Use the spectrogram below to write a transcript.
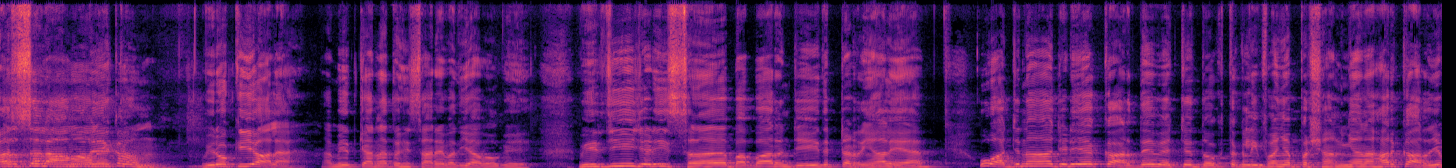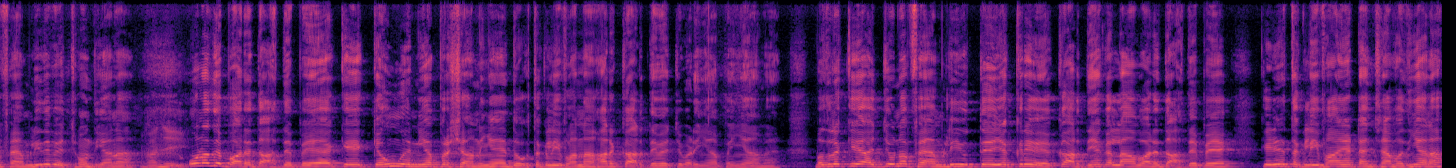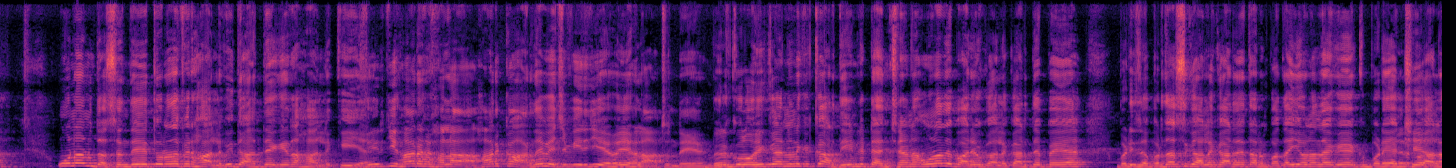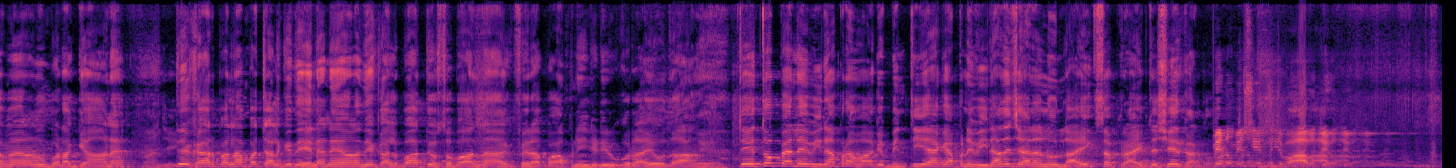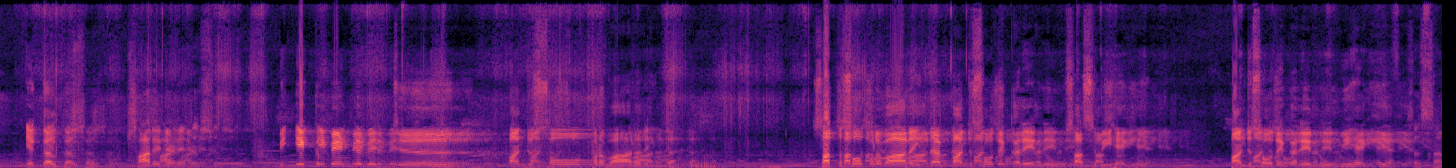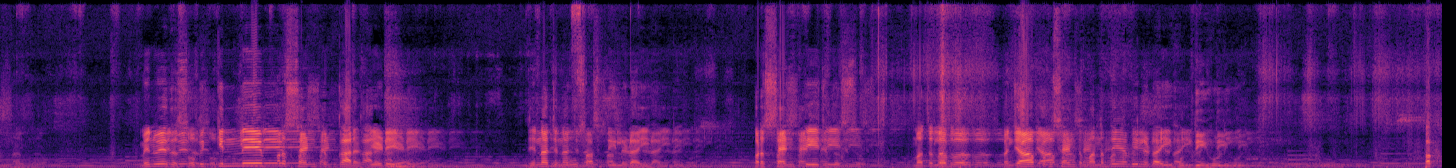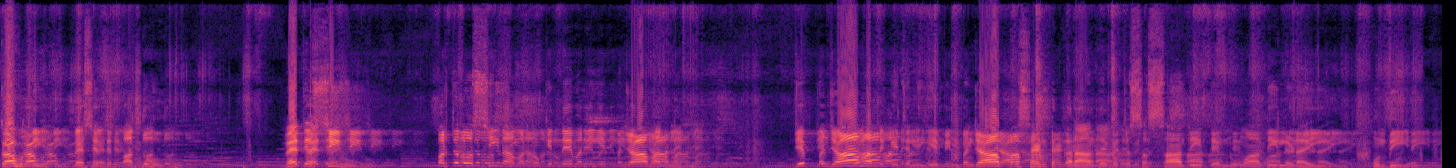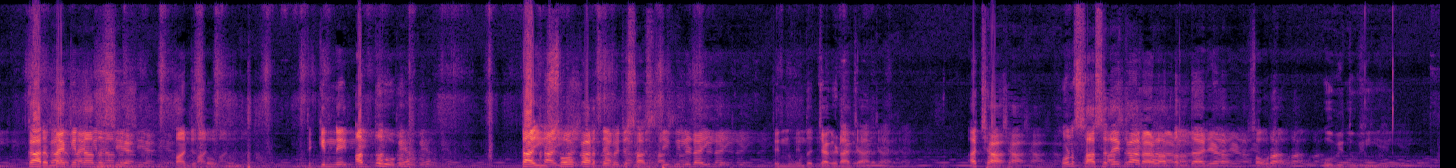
ਅਸਲਾਮ ਵਾਲੇਕਮ ਵੀਰੋ ਕੀ ਹਾਲ ਹੈ? ਉਮੀਦ ਕਰਨਾ ਤੁਸੀਂ ਸਾਰੇ ਵਧੀਆ ਹੋਵੋਗੇ। ਵੀਰ ਜੀ ਜਿਹੜੀ ਬਾਬਾ ਰਣਜੀਤ ਢੱਡਰੀਆਂ ਵਾਲੇ ਆ ਉਹ ਅੱਜ ਨਾ ਜਿਹੜੇ ਘਰ ਦੇ ਵਿੱਚ ਦੁੱਖ ਤਕਲੀਫਾਂ ਜਾਂ ਪਰੇਸ਼ਾਨੀਆਂ ਨਾ ਹਰ ਘਰ ਜਾਂ ਫੈਮਿਲੀ ਦੇ ਵਿੱਚ ਹੁੰਦੀਆਂ ਨਾ ਹਾਂਜੀ। ਉਹਨਾਂ ਦੇ ਬਾਰੇ ਦੱਸਦੇ ਪਏ ਆ ਕਿ ਕਿਉਂ ਇੰਨੀਆਂ ਪਰੇਸ਼ਾਨੀਆਂ ਇਹ ਦੁੱਖ ਤਕਲੀਫਾਂ ਨਾ ਹਰ ਘਰ ਦੇ ਵਿੱਚ ਬੜੀਆਂ ਪਈਆਂ ਮੈਂ ਮਤਲਬ ਕਿ ਅੱਜ ਉਹਨਾਂ ਫੈਮਿਲੀ ਉੱਤੇ ਜਾਂ ਘਰੇ ਘਰ ਦੀਆਂ ਗੱਲਾਂ ਬਾਰੇ ਦੱਸਦੇ ਪਏ ਕਿ ਜਿਹੜੀਆਂ ਤਕਲੀਫਾਂ ਜਾਂ ਟੈਨਸ਼ਨਾਂ ਵਧੀਆਂ ਨਾ ਉਹਨਾਂ ਨੂੰ ਦੱਸਣ ਦੇ ਤੇ ਉਹਨਾਂ ਦਾ ਫਿਰ ਹੱਲ ਵੀ ਦੱਸਦੇ ਕਿ ਇਹਦਾ ਹੱਲ ਕੀ ਹੈ। ਵੀਰ ਜੀ ਹਰ ਹਲਾ ਹਰ ਘਰ ਦੇ ਵਿੱਚ ਵੀਰ ਜੀ ਇਹੋ ਜਿਹੇ ਹਾਲਾਤ ਹੁੰਦੇ ਆ। ਬਿਲਕੁਲ ਉਹੀ ਕਹਿੰਦੇ ਨੇ ਕਿ ਘਰ ਦੀਆਂ ਜਿਹੜੀਆਂ ਟੈਨਸ਼ਨਾਂ ਨਾ ਉਹਨਾਂ ਦੇ ਬਾਰੇ ਉਹ ਗੱਲ ਕਰਦੇ ਪਏ ਆ। ਬੜੀ ਜ਼ਬਰਦਸਤ ਗੱਲ ਕਰਦੇ ਤੁਹਾਨੂੰ ਪਤਾ ਹੀ ਉਹਨਾਂ ਦਾ ਕਿ ਇੱਕ ਬੜੇ ਅੱਛੇ ਆਲਮ ਹੈ ਉਹਨਾਂ ਨੂੰ ਬੜਾ ਗਿਆਨ ਹੈ। ਤੇ ਖੈਰ ਪਹਿਲਾਂ ਆਪਾਂ ਚੱਲ ਕੇ ਦੇਖ ਲੈਨੇ ਆ ਉਹਨਾਂ ਦੀ ਗੱਲਬਾਤ ਤੇ ਉਸ ਤੋਂ ਬਾਅਦ ਨਾ ਫਿਰ ਆਪਾਂ ਆਪਣੀ ਜਿਹੜੀ ਕੋ ਰਾਏ ਉਹ ਦਾਂਗੇ। ਤੇ ਇਹ ਤੋਂ ਪਹਿਲੇ ਵੀਰਾਂ ਭਰਾਵਾਂ ਅੱਗੇ ਬੇਨਤੀ ਹੈ ਕਿ ਆਪਣੇ ਵੀਰਾਂ ਦੇ ਚੈਨਲ ਨੂੰ ਲਾਈਕ ਸਬਸਕ੍ਰਾਈਬ ਤੇ ਸ਼ੇਅਰ ਕਰ ਦਿਓ। ਮੈਨੂੰ ਤੁਸੀਂ ਇੱਕ ਜਵਾਬ ਦਿਓ। ਇੱਕ ਗੱਲ ਦੱਸੋ। ਸਾਰੇ ਜਣੇ ਦੱਸੋ ਵੀ ਇੱਕ ਪਿੰਡ ਵਿੱਚ 500 ਪਰਿਵਾਰ ਰਹਿੰਦਾ 700 ਪਰਿਵਾਰ ਰਹਿੰਦਾ 500 ਦੇ ਘਰੇ ਨੂੰ ਸੱਸ ਵੀ ਹੈਗੀ ਹੈ। 500 ਦੇ ਘਰੇ ਨੂੰ ਵੀ ਹੈਗੀ ਹੈ। ਸੱਸਾਂ ਮੈਨੂੰ ਇਹ ਦੱਸੋ ਵੀ ਕਿੰਨੇ ਪਰਸੈਂਟ ਘਰ ਜਿਹੜੇ ਆ, ਜਿਨ੍ਹਾਂ 'ਚ ਨੂੰ ਸੱਸ ਦੀ ਲੜਾਈ ਹੁੰਦੀ ਪਰਸੈਂਟੇਜ ਦੱਸੋ। ਮਤਲਬ 50% ਮੰਨਦੇ ਆ ਵੀ ਲੜਾਈ ਹੁੰਦੀ ਹੋਣੀ ਪੱਕਾ ਹੁੰਦੀ ਹੈ? ਵੈਸੇ ਤੇ ਵੱਧ ਹੋਊ। ਵੈਸੇ ਤੇ 80 ਹੋਊ ਪਰ ਚਲੋ 80 ਨਾ ਮੰਨੋ, ਕਿੰਨੇ ਮੰਨੀਏ? 50 ਮੰਨ ਲੈਂਦੇ ਜੇ 50 ਮੰਨ ਕੇ ਚੱਲੀਏ ਵੀ 50% ਘਰਾਂ ਦੇ ਵਿੱਚ ਸੱਸਾਂ ਦੀ ਤੇ ਨੂੰਹਾਂ ਦੀ ਲੜਾਈ ਹੁੰਦੀ ਹੈ। ਘਰ ਮੈਂ ਕਿੰਨਾ ਦੱਸਿਆ? 500 ਤੇ ਕਿੰਨੇ ਅੱਧ ਹੋ ਗਿਆ 250 ਘਰ ਦੇ ਵਿੱਚ ਸੱਸ ਦੀ ਵੀ ਲੜਾਈ ਹੈ ਤੇ ਨੂੰਹ ਦਾ ਝਗੜਾ ਚੱਲ ਰਿਹਾ ਅੱਛਾ, ਹੁਣ ਸੱਸ ਦੇ ਘਰ ਵਾਲਾ ਬੰਦਾ ਜਿਹੜਾ, ਸਹੁਰਾ, ਉਹ ਵੀ ਦੁਖੀ ਹੈ।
